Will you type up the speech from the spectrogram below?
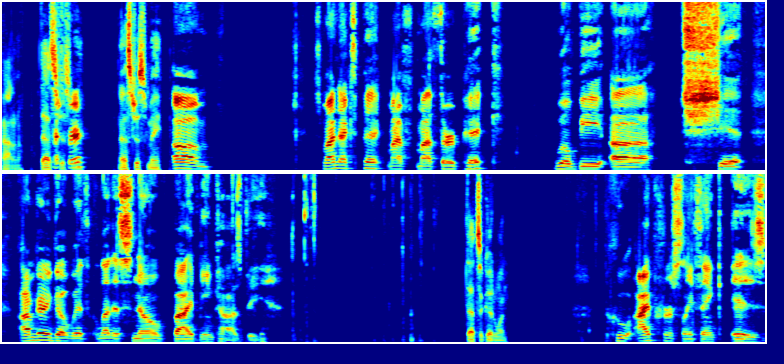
I don't know. That's, That's just me. That's just me. Um, so my next pick, my my third pick, will be uh, shit. I'm gonna go with "Let It Snow" by Bing Cosby. That's a good one. who I personally think is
